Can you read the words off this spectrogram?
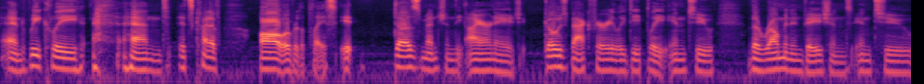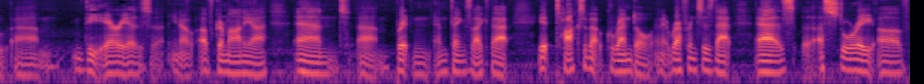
and weakly, and it's kind of all over the place. It does mention the Iron Age. It goes back fairly deeply into the Roman invasions into um, the areas, uh, you know, of Germania and um, Britain and things like that. It talks about Grendel and it references that as a story of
